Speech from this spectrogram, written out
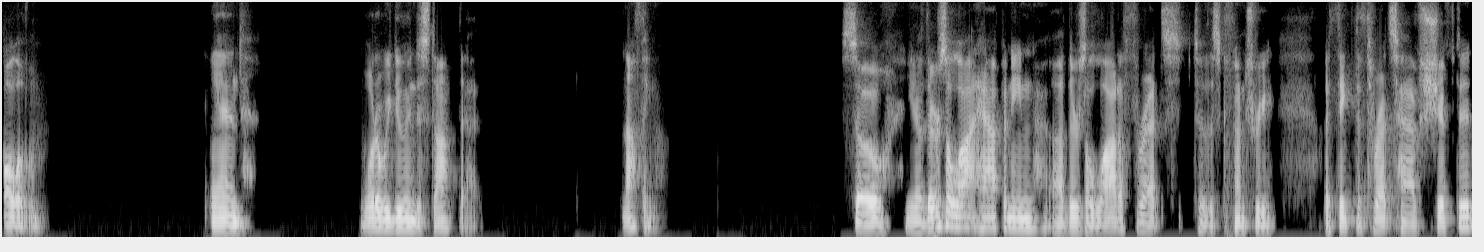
all of them. And what are we doing to stop that? Nothing. So, you know, there's a lot happening. Uh, there's a lot of threats to this country. I think the threats have shifted.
